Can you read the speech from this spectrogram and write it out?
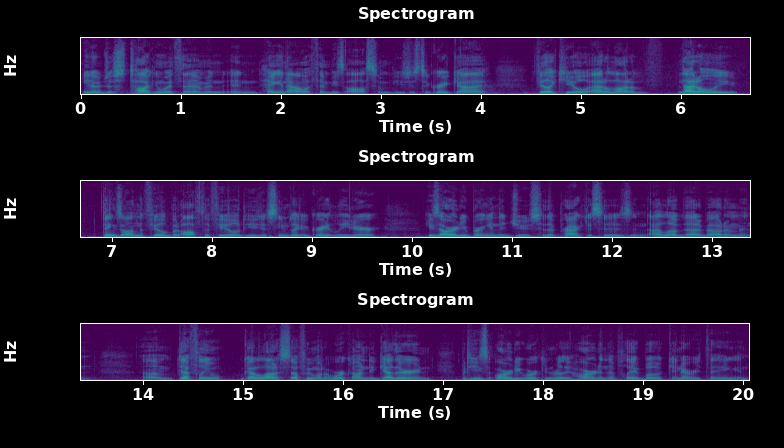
you know, just talking with him and, and hanging out with him, he's awesome. He's just a great guy. I feel like he'll add a lot of not only things on the field but off the field. He just seems like a great leader. He's already bringing the juice to the practices, and I love that about him. And um, definitely got a lot of stuff we want to work on together. And but he's already working really hard in the playbook and everything. And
